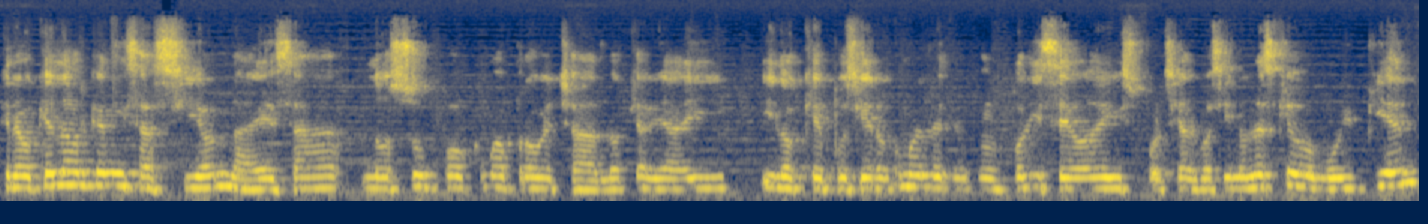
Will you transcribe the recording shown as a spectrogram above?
Creo que la organización, la ESA, no supo cómo aprovechar lo que había ahí y lo que pusieron como un policeo de esports y algo así no les quedó muy bien.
